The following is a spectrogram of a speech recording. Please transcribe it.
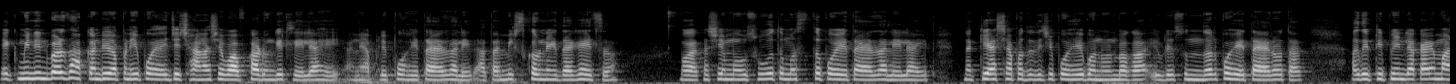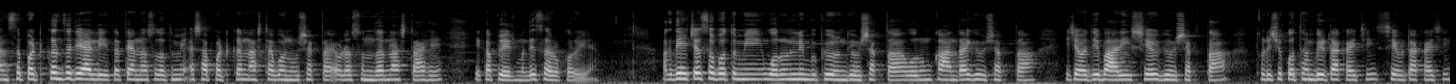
एक मिनिटभर झाकण ठेवून आपण हे पोहे जे छान असे वाफ काढून घेतलेले आहे आणि आपले पोहे तयार झालेत. आता मिक्स करून एकदा घ्यायचं. बघा कसे मऊसूत मस्त पोहे तयार झालेले आहेत. नक्की अशा पद्धतीचे पोहे बनवून बघा एवढे सुंदर पोहे तयार होतात. अगदी टिफिनला काय माणसं पटकन जरी आली तर त्यांनासुद्धा तुम्ही अशा पटकन नाश्ता बनवू शकता. एवढा सुंदर नाश्ता आहे. एका प्लेटमध्ये सर्व करूया. अगदी ह्याच्यासोबत तुम्ही वरून लिंबू पिळून घेऊ शकता वरून कांदा घेऊ शकता याच्यावरती बारीक शेव घेऊ शकता थोडीशी कोथिंबीर टाकायची शेव टाकायची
